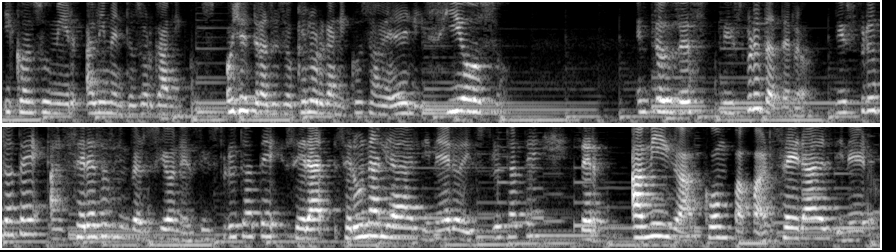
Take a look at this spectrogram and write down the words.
y consumir alimentos orgánicos. Oye, tras eso que el orgánico sabe delicioso. Entonces, disfrútatelo, disfrútate hacer esas inversiones, disfrútate ser, ser una aliada del dinero, disfrútate ser amiga, compa, parcera del dinero,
